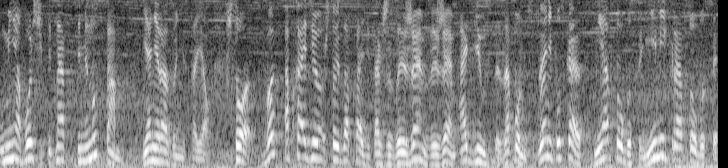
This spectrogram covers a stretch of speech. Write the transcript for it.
у меня больше 15 минут там я ни разу не стоял. Что в Абхазию, что из Абхазии. Также заезжаем, заезжаем 11 Запомните, туда не пускают ни автобусы, ни микроавтобусы,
